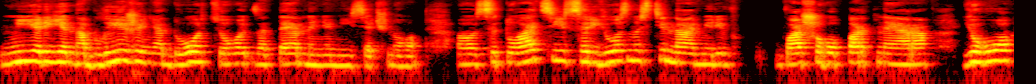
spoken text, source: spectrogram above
мірі наближення до цього затемнення місячного. Е, Ситуації серйозності намірів вашого партнера, його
